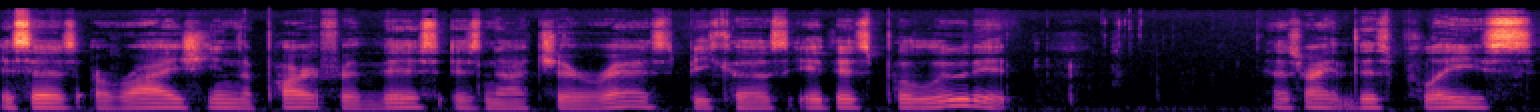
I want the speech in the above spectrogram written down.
It says, Arise ye and depart, for this is not your rest, because it is polluted. That's right, this place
